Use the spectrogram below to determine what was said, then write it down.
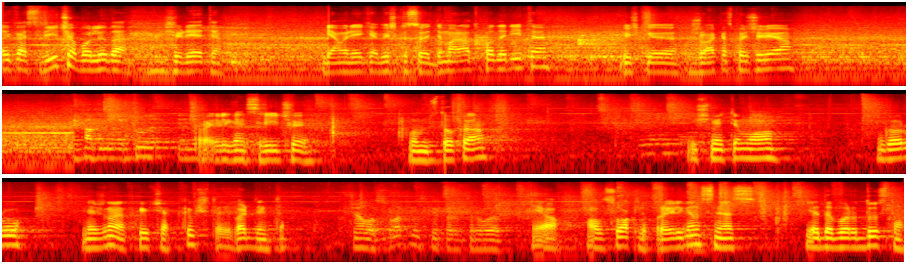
Laikas ryčio bolidą žiūrėti. Jam reikia biški suvedimą ratų padaryti. Biški žvakės pažiūrėjo. Prailgins ryčiui vamsduką išmetimo garų. Nežinau, net kaip čia, kaip šitą įvardinti. Čia alsuoklis kaip ir turbūt. Jo, alsuoklį prailgins, nes jie dabar dusta.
